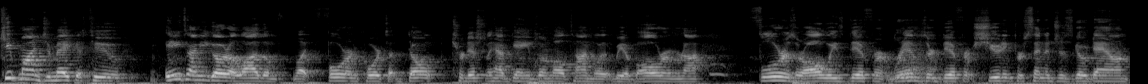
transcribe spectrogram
Keep in mind, Jamaica, too. Anytime you go to a lot of them, like foreign courts that don't traditionally have games on them all the time, whether it be a ballroom or not, floors are always different. Rims Yeah. are different. Shooting percentages go down.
